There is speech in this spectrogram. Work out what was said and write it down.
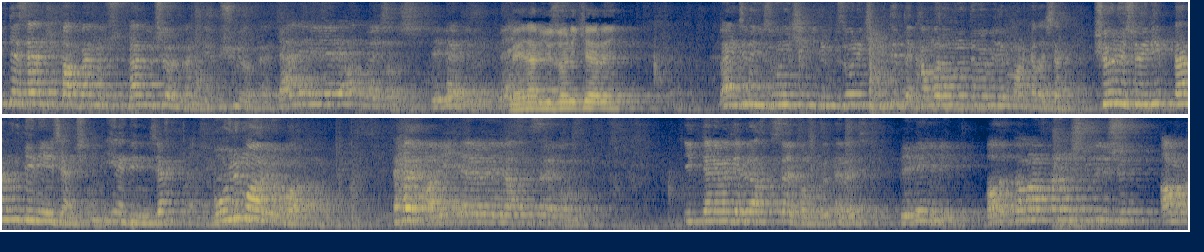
Bir de sen tut bak ben de, uç, ben de uçuyorum ben diye düşünüyorum. Evet. Kendini ileri atmaya çalış. Dediğim Evet. gibi. Ve Beyler 112 arayın. Bence de 112 midir, 112 midir de kameramını dövebilirim arkadaşlar. Şöyle söyleyeyim, ben bunu deneyeceğim şimdi. Yine deneyeceğim. Boynum ağrıyor bu arada. Evet. Abi ilk denemede biraz kısa yapalım. İlk denemede biraz kısa yapalım. Evet. Dediğim gibi balıklama atlarmış gibi düşün ama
